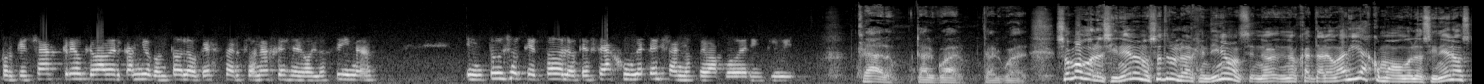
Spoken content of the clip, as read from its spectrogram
porque ya creo que va a haber cambio con todo lo que es personajes de golosinas. Intuyo que todo lo que sea juguete ya no se va a poder incluir. Claro, tal cual, tal cual. ¿Somos golosineros nosotros los argentinos? ¿No- ¿Nos catalogarías como golosineros?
